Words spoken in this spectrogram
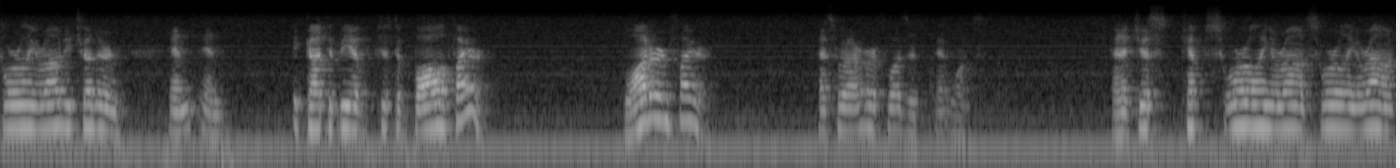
swirling around each other, and and and it got to be a just a ball of fire, water and fire. That's what our Earth was at, at once, and it just kept swirling around, swirling around,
